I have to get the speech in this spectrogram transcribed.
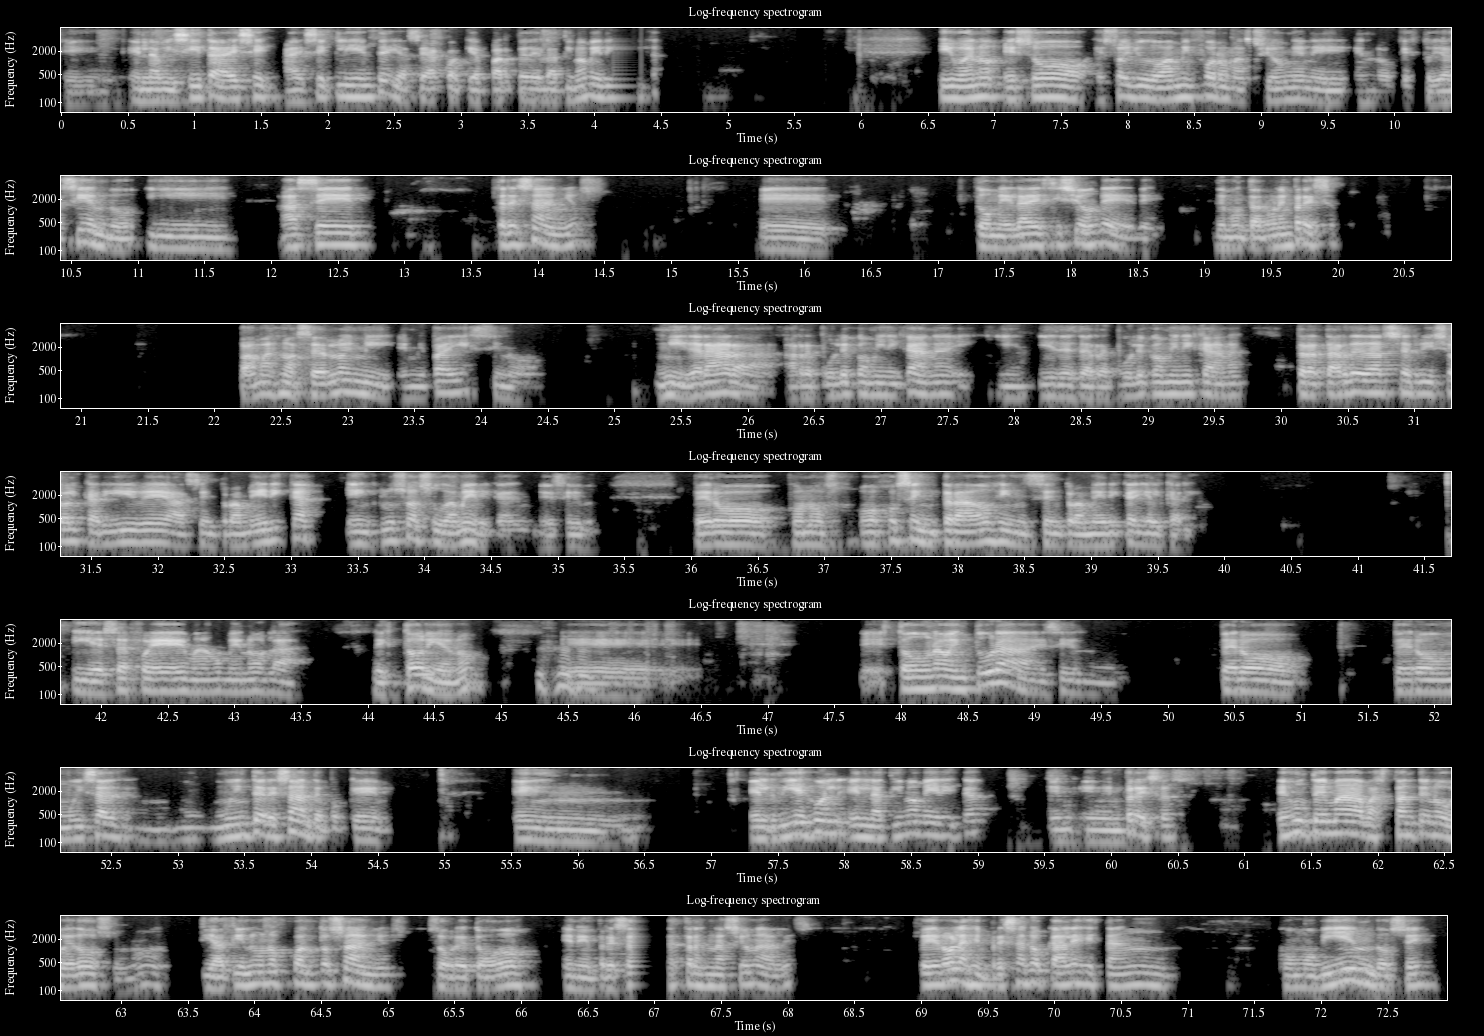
en la visita a ese, a ese cliente, ya sea cualquier parte de Latinoamérica. Y bueno, eso, eso ayudó a mi formación en, en lo que estoy haciendo. Y hace tres años eh, tomé la decisión de, de, montar una empresa. Para más no hacerlo en mi, en mi país, sino migrar a, a República Dominicana y, y, desde República Dominicana tratar de dar servicio al Caribe, a Centroamérica e incluso a Sudamérica, es decir, pero con los ojos centrados en Centroamérica y el Caribe. Y esa fue más o menos la, la historia, ¿no? Eh, es toda una aventura, es decir, pero, pero muy, muy interesante porque en el riesgo en, Latinoamérica, en, empresas, es un tema bastante novedoso, ¿no? Ya tiene unos cuantos años, sobre todo en empresas transnacionales, pero las empresas locales están como viéndose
